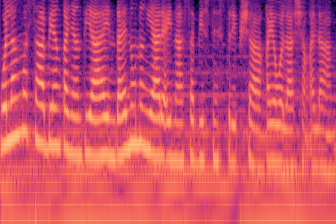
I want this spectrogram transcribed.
Walang masabi ang kanyang tiyahin dahil nung nangyari ay nasa business trip siya kaya wala siyang alam.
